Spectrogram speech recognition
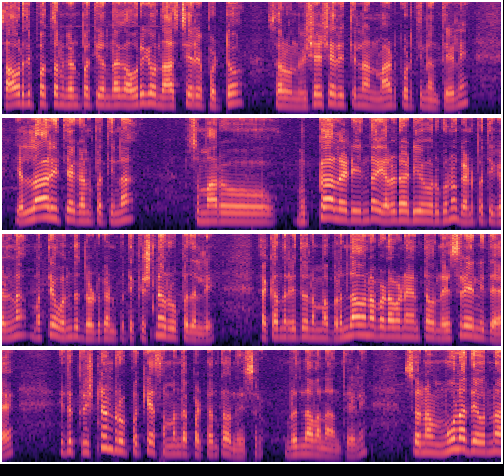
ಸಾವಿರದ ಇಪ್ಪತ್ತೊಂದು ಗಣಪತಿ ಅಂದಾಗ ಅವರಿಗೆ ಒಂದು ಆಶ್ಚರ್ಯಪಟ್ಟು, ಸರ್, ಒಂದು ವಿಶೇಷ ರೀತಿಯಲ್ಲಿ ನಾನು ಮಾಡಿಕೊಡ್ತೀನಿ ಅಂತೇಳಿ, ಎಲ್ಲ ರೀತಿಯ ಗಣಪತಿನ ಸುಮಾರು ಮುಕ್ಕಾಲು ಅಡಿಯಿಂದ ಎರಡು ಅಡಿಯವರೆಗೂ ಗಣಪತಿಗಳನ್ನ ಮತ್ತು ಒಂದು ದೊಡ್ಡ ಗಣಪತಿ ಕೃಷ್ಣ ರೂಪದಲ್ಲಿ. ಯಾಕಂದರೆ ಇದು ನಮ್ಮ ಬೃಂದಾವನ ಬಡಾವಣೆ ಅಂತ ಒಂದು ಹೆಸರು ಏನಿದೆ, ಇದು ಕೃಷ್ಣನ ರೂಪಕ್ಕೆ ಸಂಬಂಧಪಟ್ಟಂಥ ಒಂದು ಹೆಸರು, ಬೃಂದಾವನ ಅಂತೇಳಿ. ಸೊ ನಮ್ಮ ಮೂಲ ದೇವ್ರನ್ನ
